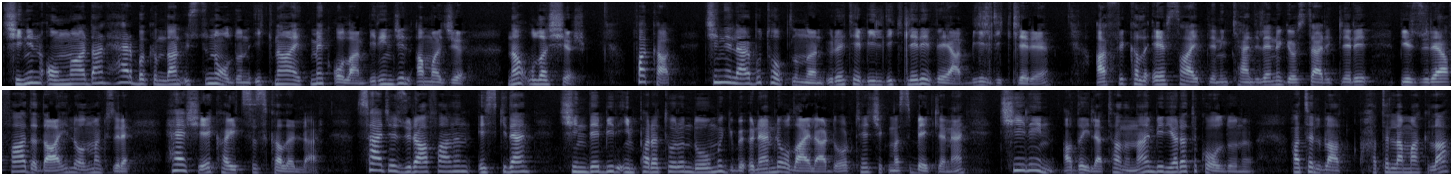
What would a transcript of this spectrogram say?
Çin'in onlardan her bakımdan üstün olduğunu ikna etmek olan birincil amacına ulaşır. Fakat Çinliler bu toplumların üretebildikleri veya bildikleri, Afrikalı ev sahiplerinin kendilerini gösterdikleri bir zürafa da dahil olmak üzere her şeye kayıtsız kalırlar. Sadece zürafanın eskiden Çin'de bir imparatorun doğumu gibi önemli olaylarda ortaya çıkması beklenen Çilin adıyla tanınan bir yaratık olduğunu hatırla hatırlamakla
